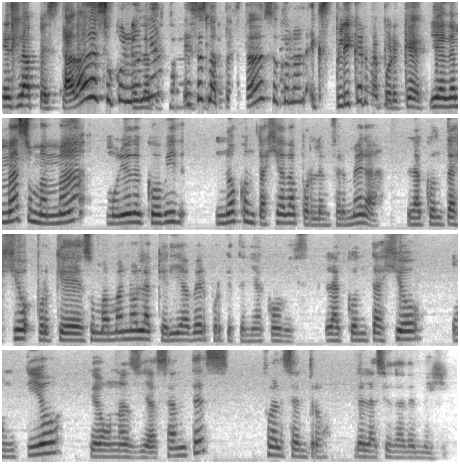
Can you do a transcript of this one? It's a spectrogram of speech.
¿Es la pestada de su colonia? ¿Esa es la pestada de su colonia? Explíquenme por qué. Y además su mamá murió de COVID no contagiada por la enfermera. La contagió porque su mamá no la quería ver porque tenía COVID. La contagió un tío que unos días antes fue al centro de la Ciudad de México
